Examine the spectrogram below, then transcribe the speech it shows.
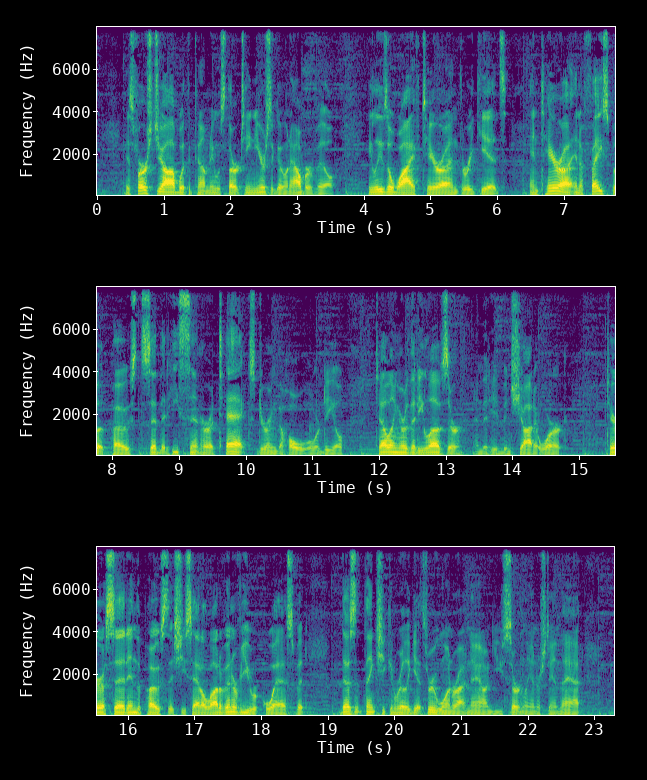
His first job with the company was 13 years ago in Albertville. He leaves a wife, Tara, and three kids. And Tara, in a Facebook post, said that he sent her a text during the whole ordeal, telling her that he loves her and that he'd been shot at work. Tara said in the post that she's had a lot of interview requests, but doesn't think she can really get through one right now, and you certainly understand that.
